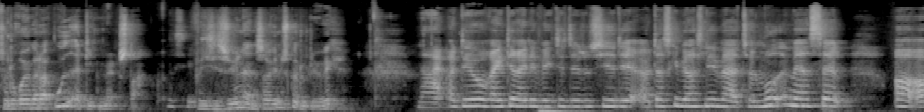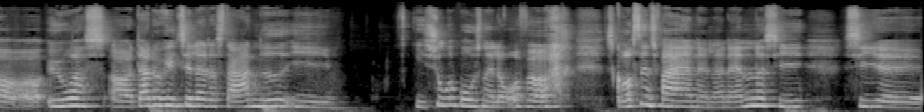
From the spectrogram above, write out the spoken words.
Så du rykker dig ud af dit mønster. præcis. For i synligheden, så ønsker du det jo ikke. Nej, og det er jo rigtig, rigtig vigtigt, det du siger der. Og der skal vi også lige være tålmodige med os selv og, og, og øve os. Og der er det jo helt til at starte nede i, i superbrusen eller over for skorstensfejren eller en anden og sige, sige, øh,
